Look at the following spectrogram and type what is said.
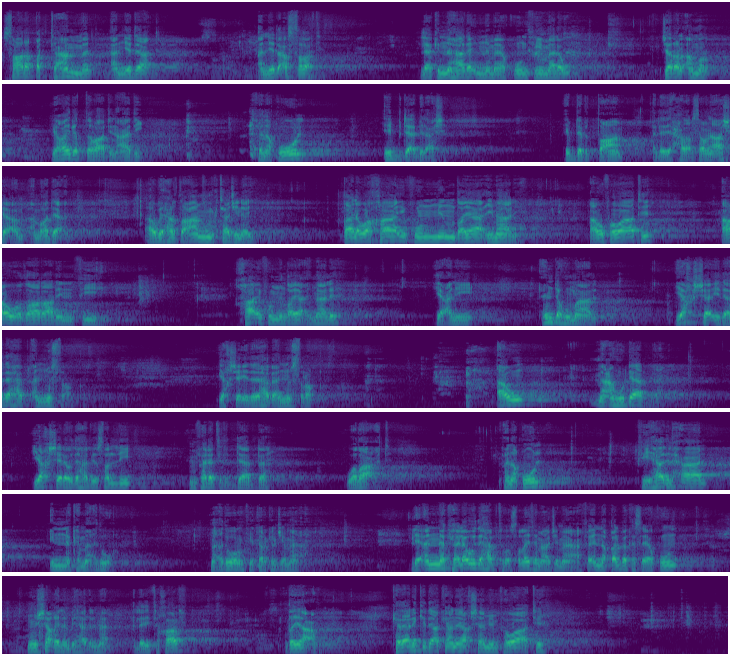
صار قد تعمد أن يدع أن يدع الصلاة. لكن هذا إنما يكون فيما لو جرى الأمر بغير اضطراد عادي. فنقول ابدأ بالعشاء. ابدأ بالطعام الذي حضر سواء عشاء أم غداء. أو بحر طعام محتاج إليه. قال وخائف من ضياع ماله أو فواته أو ضرر فيه. خائف من ضياع ماله يعني عنده مال يخشى إذا ذهب أن يسرق. يخشى إذا ذهب أن يسرق أو معه دابة. يخشى لو ذهب يصلي انفلتت الدابة. وضاعت. فنقول في هذه الحال إنك معذور معذور في ترك الجماعة. لأنك لو ذهبت وصليت مع الجماعة فإن قلبك سيكون منشغلا بهذا المال الذي تخاف ضياعه. كذلك إذا كان يخشى من فواته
